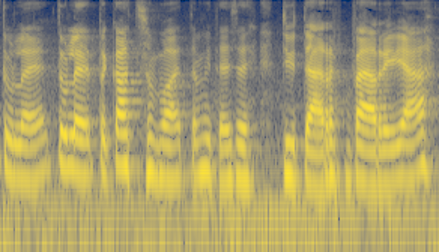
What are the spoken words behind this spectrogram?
tulee, tulee että katsomaan, että miten se tytär pärjää.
